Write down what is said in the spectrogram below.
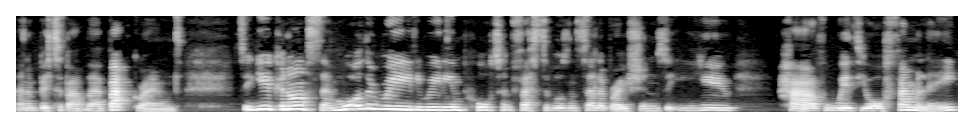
and a bit about their background. So you can ask them what are the really, really important festivals and celebrations that you have with your family,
